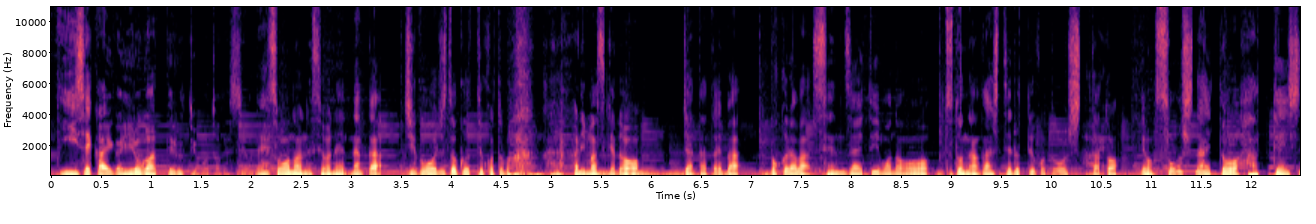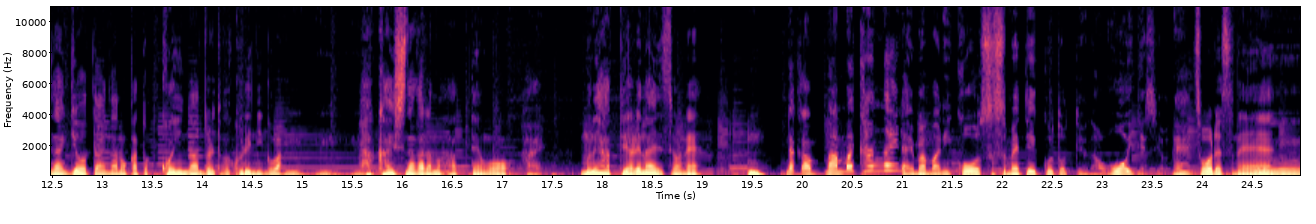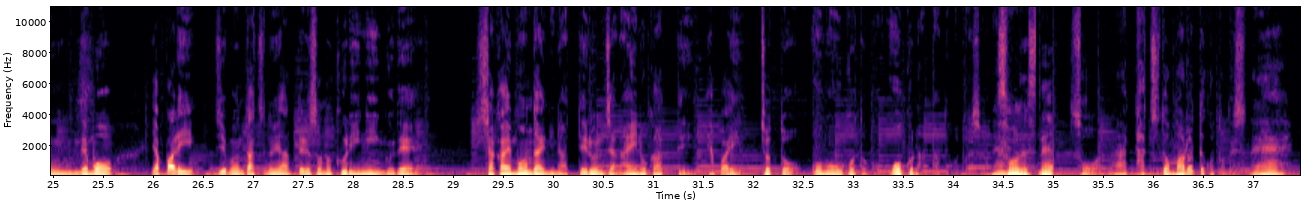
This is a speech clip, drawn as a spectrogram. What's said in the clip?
いい世界が広がってるということですよね。そうなんですよね。なんか自業自得っていう言葉がありますけど、うんうんじゃあ例えば僕らは洗剤というものをずっと流してるっていうことを知ったと、でもそうしないと発展しない業態なのかと。コインランドリーとかクリーニングは。うんうんうん。破壊しながらの発展をはい。胸張ってやれないですよねなんかまああんまり考えないままにこう進めていくことっていうのは多いですよね。そうですね、うんでもやっぱり自分たちのやってるそのクリーニングで社会問題になってるんじゃないのかってやっぱりちょっと思うことも多くなったってことですよね。そうですねそうやな立ち止まるってことですね。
